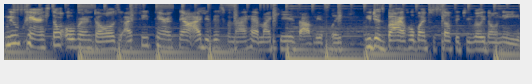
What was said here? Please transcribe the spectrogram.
New parents don't overindulge. I see parents now. I did this when I had my kids, obviously. You just buy a whole bunch of stuff that you really don't need.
